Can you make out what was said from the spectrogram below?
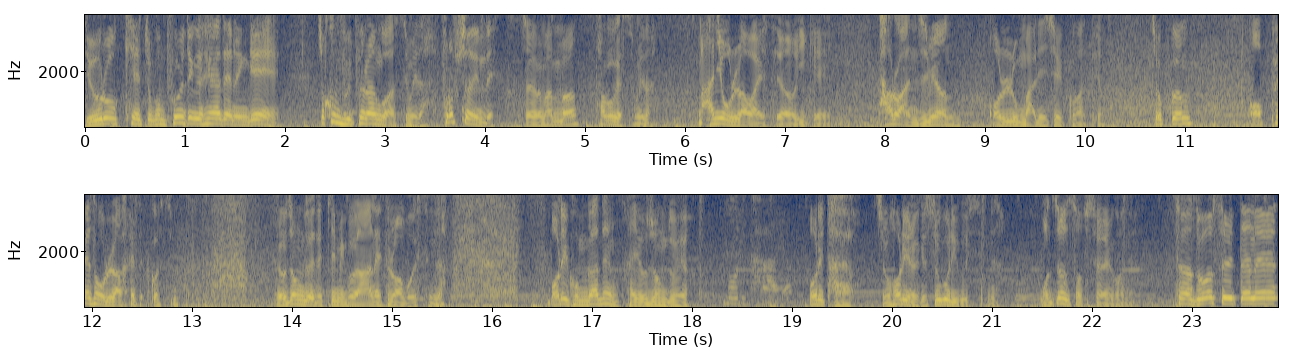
이렇게 조금 폴딩을 해야 되는 게 조금 불편한 것 같습니다 풀옵션인데 자 그럼 한번 타보겠습니다 많이 올라와 있어요 이게 바로 앉으면 얼룩 많이 질것 같아요 조금 업해서 올라가야 될 것 같습니다 이 정도의 느낌이고요 안에 들어가 보겠습니다 머리 공간은 한이 정도예요 머리 닿아요? 머리 다요. 지금 허리 이렇게 수그리고 있습니다. 어쩔 수 없어요, 이거는. 제가 누웠을 때는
